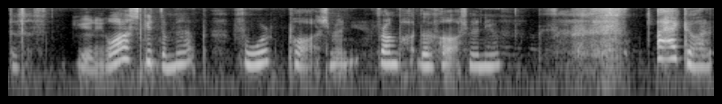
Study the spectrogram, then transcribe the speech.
this. Getting lost. Get the map for pause menu from the pause menu. I got it.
